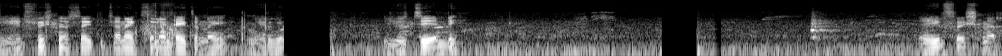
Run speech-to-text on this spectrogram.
ఈ ఎయిర్ ఫ్రెషనర్స్ అయితే చాలా ఎక్సలెంట్ అవుతున్నాయి మీరు కూడా యూజ్ చేయండి. ఎయిర్ ఫ్రెషనర్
